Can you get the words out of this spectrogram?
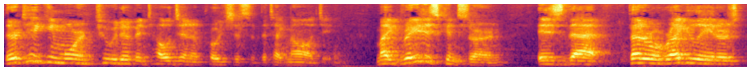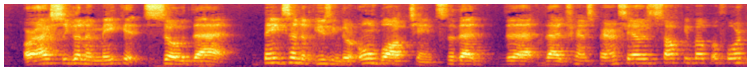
they're taking more intuitive, intelligent approaches to the technology. My greatest concern is that federal regulators are actually going to make it so that banks end up using their own blockchain so that that, that transparency I was talking about before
